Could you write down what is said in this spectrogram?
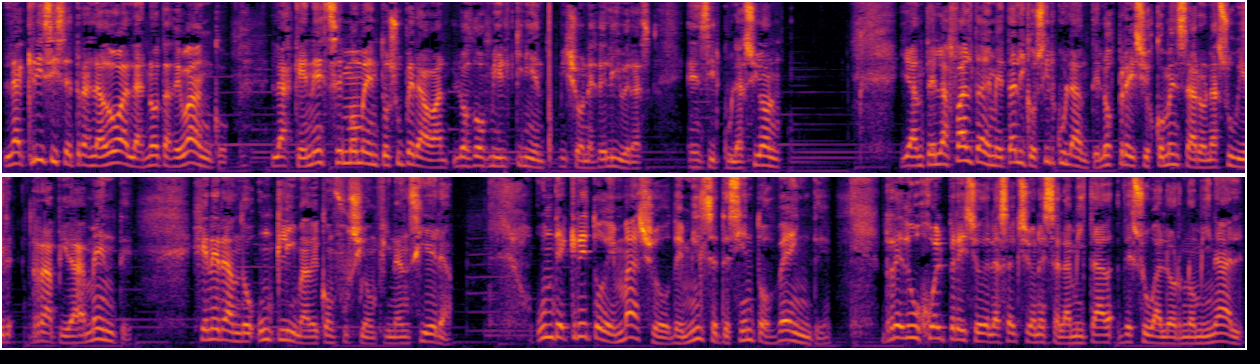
La crisis se trasladó a las notas de banco, las que en ese momento superaban los 2.500 millones de libras en circulación y ante la falta de metálico circulante los precios comenzaron a subir rápidamente, generando un clima de confusión financiera. Un decreto de mayo de 1720 redujo el precio de las acciones a la mitad de su valor nominal,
